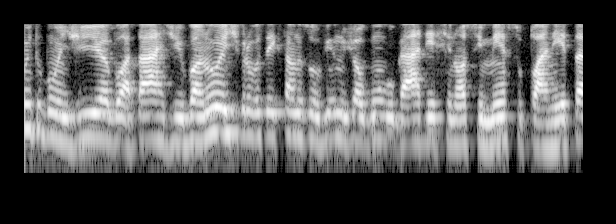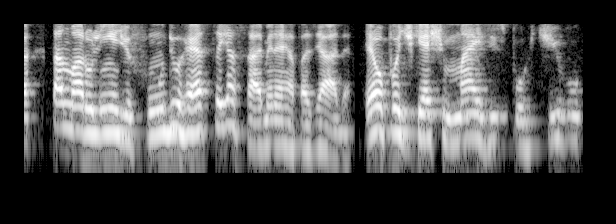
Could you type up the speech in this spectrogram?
muito bom dia, boa tarde, boa noite para você que está nos ouvindo de algum lugar desse nosso imenso planeta. Tá no Marulinha de fundo e o resto você já sabe, né, rapaziada? É o podcast mais esportivo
